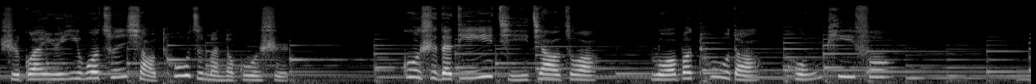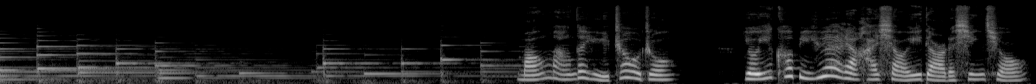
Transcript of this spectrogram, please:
是关于一窝村小兔子们的故事。故事的第一集叫做《萝卜兔的红披风》。茫茫的宇宙中。有一颗比月亮还小一点的星球，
